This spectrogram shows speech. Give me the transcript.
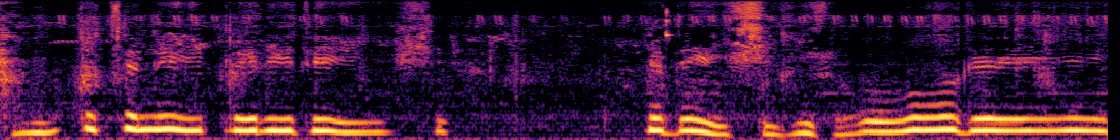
हम तो चले परदेश परदेशी हो गए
